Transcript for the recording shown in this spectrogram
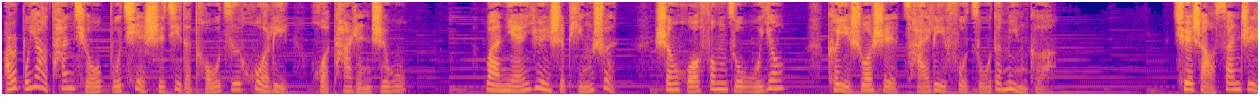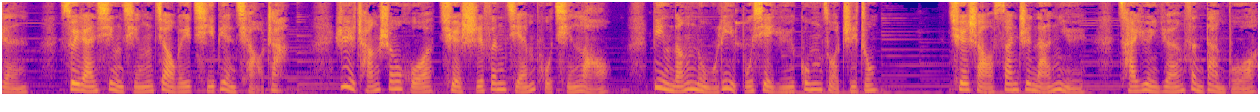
而不要贪求不切实际的投资获利或他人之物。晚年运势平顺，生活丰足无忧。可以说是财力富足的命格，缺少三之人，虽然性情较为奇变巧诈，日常生活却十分简朴勤劳，并能努力不懈于工作之中。缺少三之男女，财运缘分淡薄，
